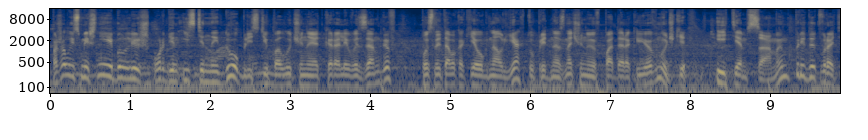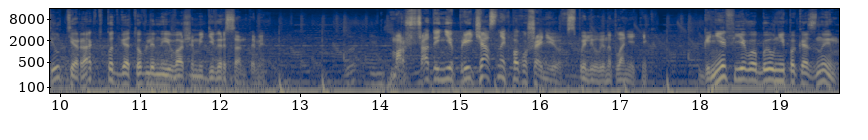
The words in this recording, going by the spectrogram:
Пожалуй, смешнее был лишь Орден Истинной Доблести, полученный от королевы Зангов после того, как я угнал яхту, предназначенную в подарок ее внучке, и тем самым предотвратил теракт, подготовленный вашими диверсантами. «Маршады не причастны к покушению!» — вспылил инопланетник. Гнев его был непоказным.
